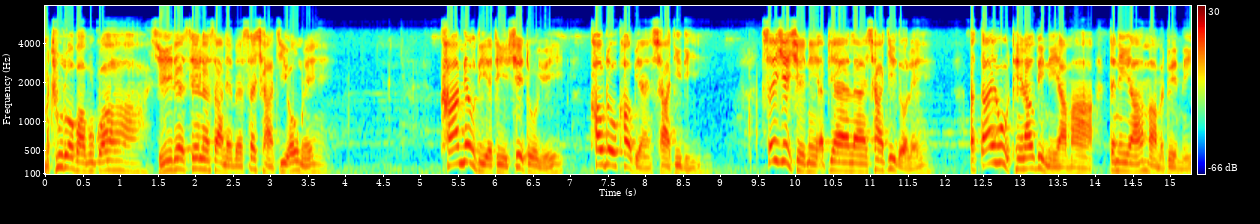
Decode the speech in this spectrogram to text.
မထူတော့ပါဘူးကွာရေတဲ့ဆင်းလက်စနဲ့ပဲဆက်ချကြည့်အောင်မယ်ခါမြုပ်သည့်အထိရှေ့တိုး၍ခောက်တော့ခောက်ပြန်ရှာကြည့်သည်စိတ်ရှိရှိနှင့်အပြန်အလှန်ရှာကြည့်တော့လေအတိုင်းဟုထင်လောက်သည့်နေရာမှာတနေရာမှမတွေ့မိ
